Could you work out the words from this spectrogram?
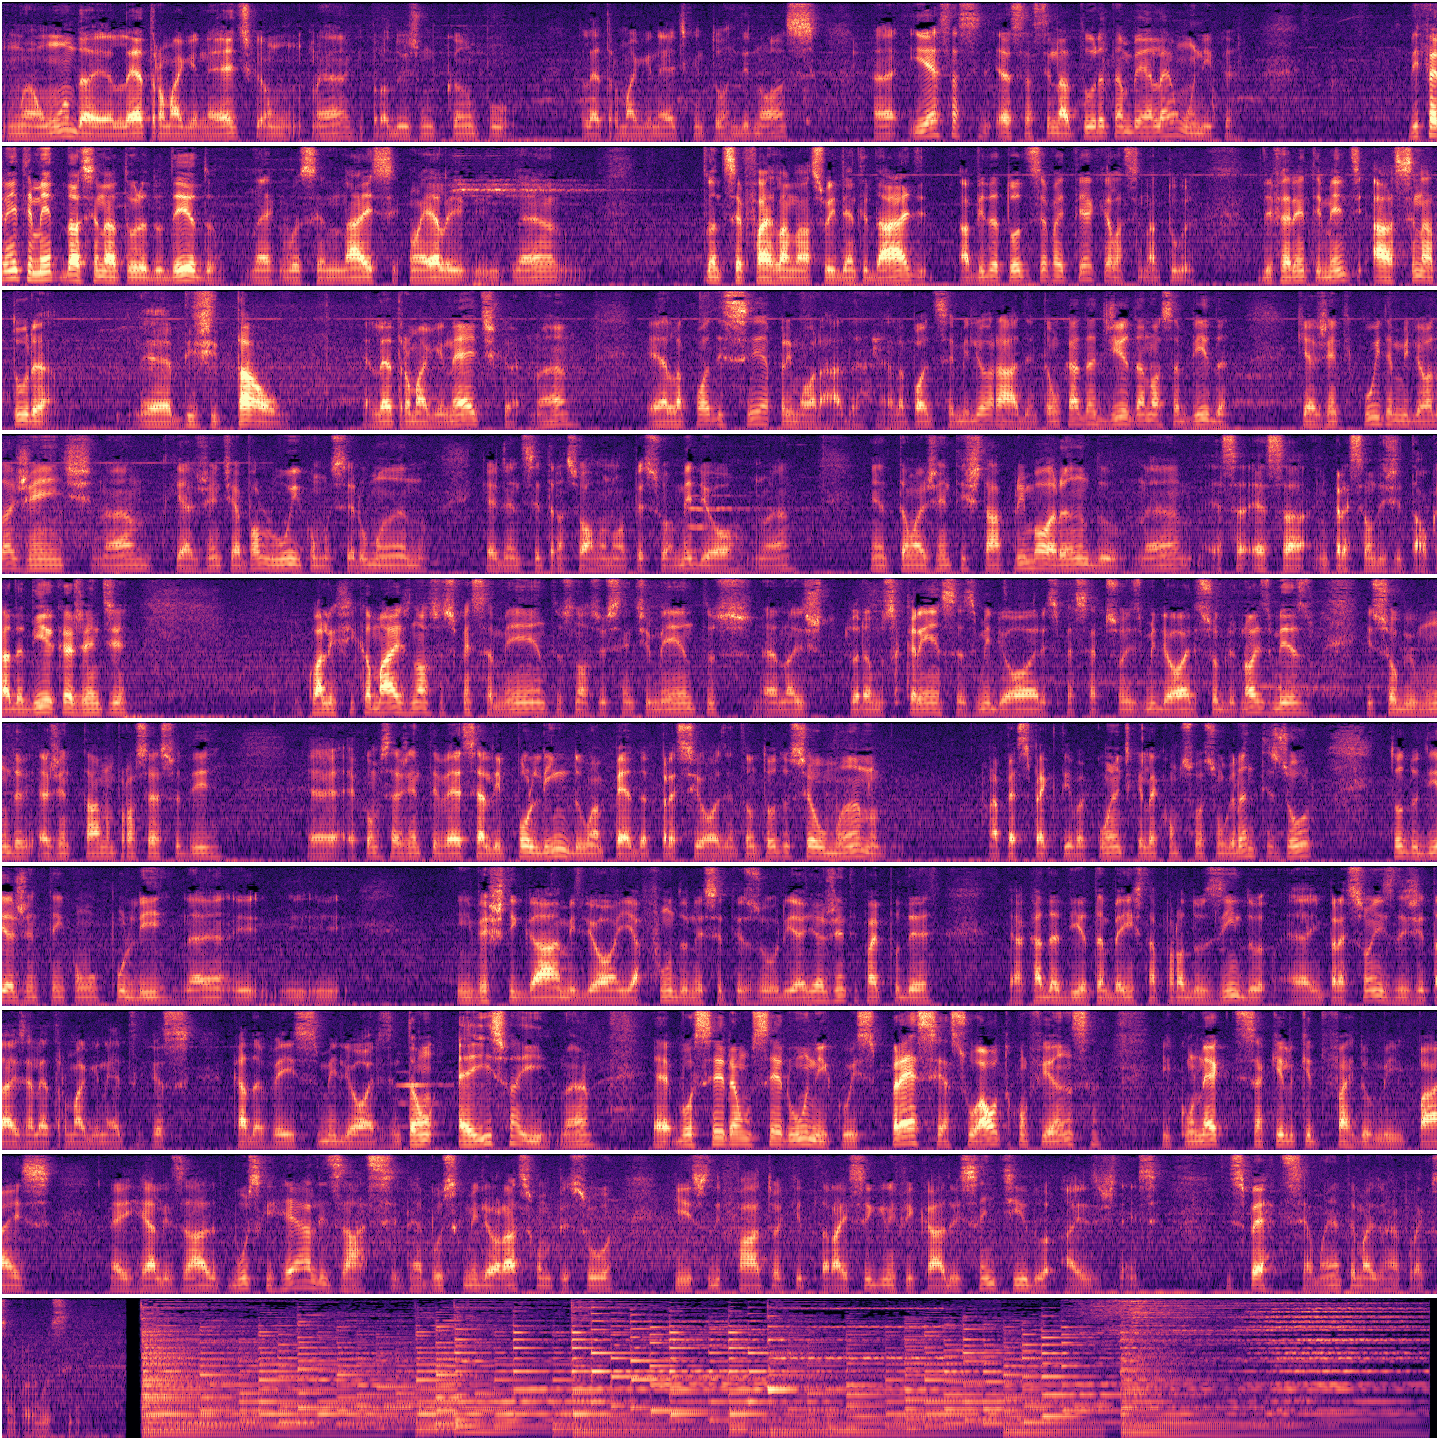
uma onda eletromagnética um, né, que produz um campo eletromagnético em torno de nós, uh, e essa, essa assinatura também ela é única. Diferentemente da assinatura do dedo, né, que você nasce com ela e né, quando você faz lá na sua identidade, a vida toda você vai ter aquela assinatura. Diferentemente, a assinatura é, digital, eletromagnética, né, ela pode ser aprimorada, ela pode ser melhorada. Então, cada dia da nossa vida que a gente cuida melhor da gente, né, que a gente evolui como ser humano, que a gente se transforma numa pessoa melhor, né, então a gente está aprimorando né, essa, essa impressão digital. Cada dia que a gente qualifica mais nossos pensamentos, nossos sentimentos, né, nós estruturamos crenças melhores, percepções melhores sobre nós mesmos e sobre o mundo, a gente está num processo de. É, é como se a gente estivesse ali polindo uma pedra preciosa. Então todo o ser humano, a perspectiva quântica, ele é como se fosse um grande tesouro. Todo dia a gente tem como polir né, e, e investigar melhor e a fundo nesse tesouro. E aí a gente vai poder, a cada dia também, estar produzindo é, impressões digitais eletromagnéticas cada vez melhores. Então é isso aí, né? É, você é um ser único, expresse a sua autoconfiança e conecte-se àquilo que faz dormir em paz é, e realizado. Busque realizar-se, né? busque melhorar-se como pessoa e isso de fato é que traz significado e sentido à existência. Desperte-se, amanhã tem mais uma reflexão para você.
